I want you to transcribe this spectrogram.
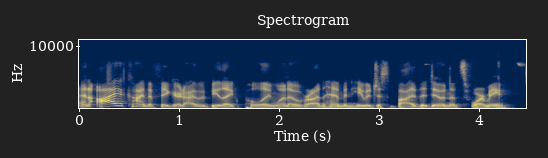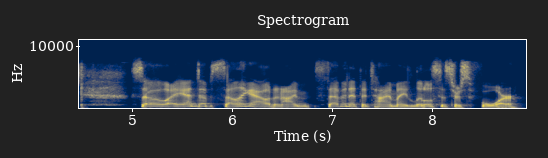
And I kind of figured I would be like pulling one over on him and he would just buy the donuts for me. So I end up selling out, and I'm seven at the time. My little sister's four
